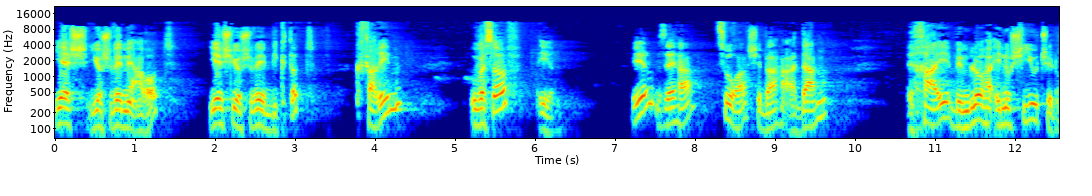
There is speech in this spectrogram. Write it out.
יש יושבי מערות, יש יושבי בקתות, כפרים, ובסוף עיר. עיר זה הצורה שבה האדם חי במלוא האנושיות שלו.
